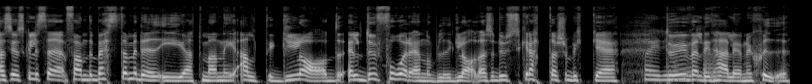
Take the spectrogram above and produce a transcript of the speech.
Alltså jag skulle säga, fan det bästa med dig är ju att man är alltid glad. Eller du får en att bli glad. Alltså du skrattar så mycket, det du har ju väldigt härlig energi.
